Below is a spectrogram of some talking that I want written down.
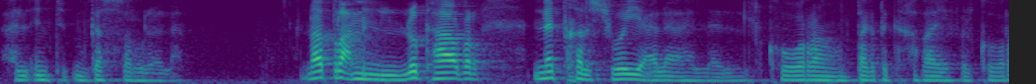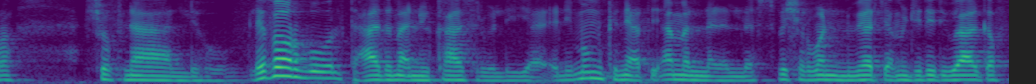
هل أنت مقصر ولا لا. نطلع من لوك هاربر ندخل شوي على الكورة ونطقطق خفايف الكورة. شفنا اللي هو ليفربول تعادل مع نيوكاسل واللي يعني ممكن يعطي أمل للسبيشال 1 إنه يرجع من جديد ويوقف.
